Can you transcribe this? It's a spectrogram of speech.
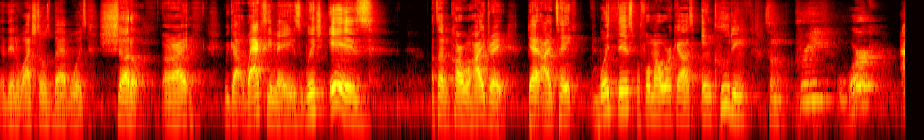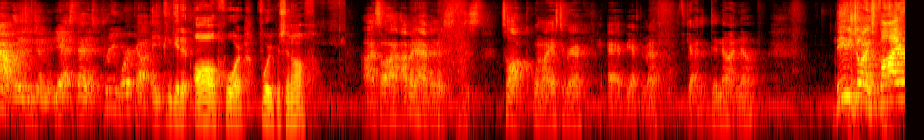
and then watch those bad boys shuttle. All right. We got Waxy Maize, which is a type of carbohydrate that I take with this before my workouts, including some pre-workout, ladies and gentlemen. Yes, that is pre-workout, and you can get it all for 40% off. All right, so I, I've been having this, this talk with my Instagram at FB Aftermath. If you guys did not know, these joints fire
